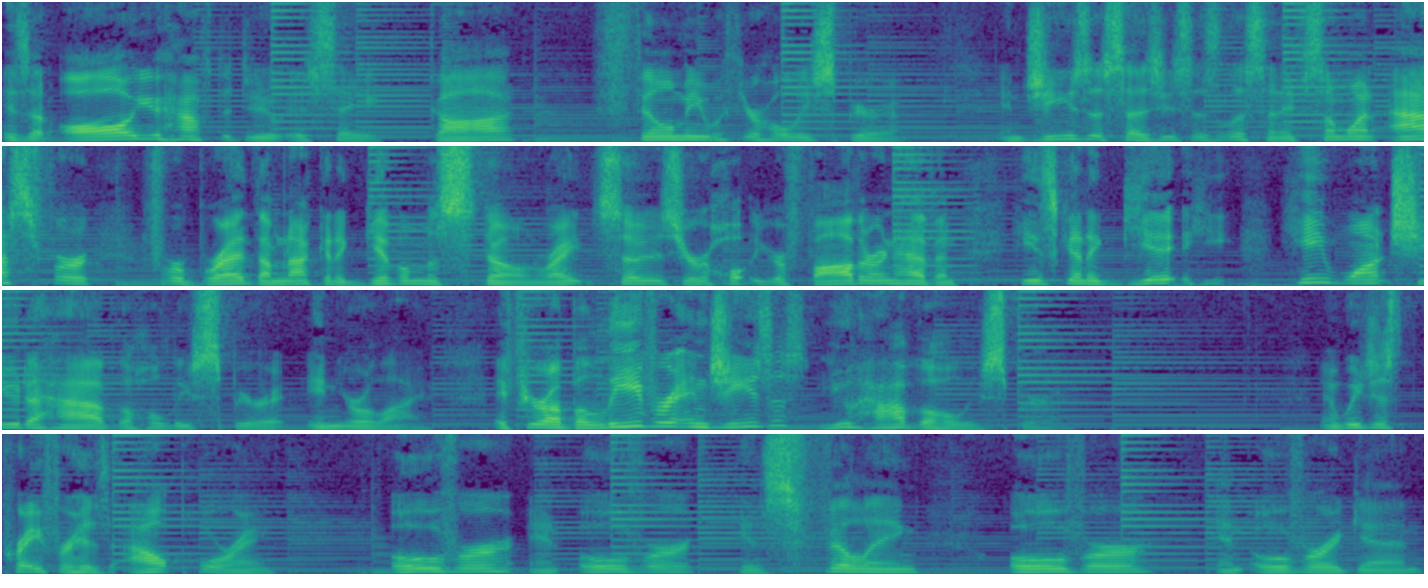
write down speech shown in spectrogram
is that all you have to do is say, God, fill me with your Holy Spirit. And Jesus says, He says, listen, if someone asks for, for bread, I'm not going to give them a stone, right? So is your, your Father in heaven. He's going to get, he, he wants you to have the Holy Spirit in your life. If you're a believer in Jesus, you have the Holy Spirit. And we just pray for His outpouring over and over, His filling over and over again,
